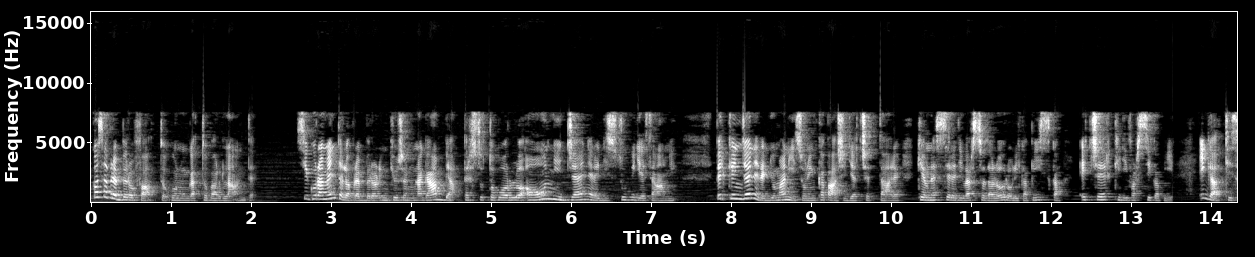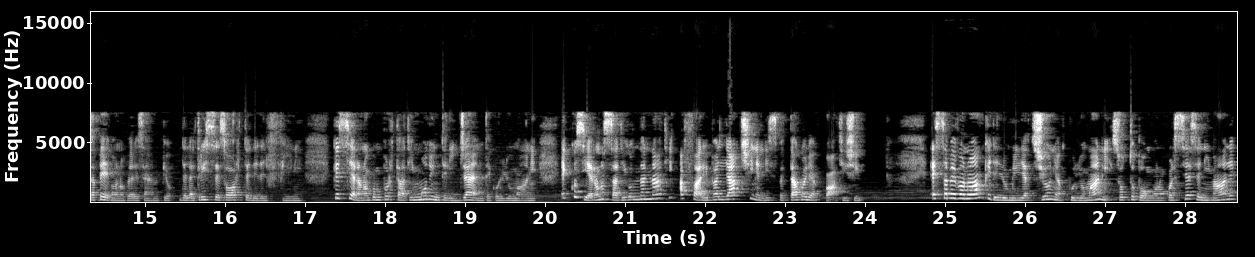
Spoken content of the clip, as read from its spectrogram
Cosa avrebbero fatto con un gatto parlante? Sicuramente lo avrebbero rinchiuso in una gabbia per sottoporlo a ogni genere di stupidi esami, perché in genere gli umani sono incapaci di accettare che un essere diverso da loro li capisca e cerchi di farsi capire. I gatti sapevano, per esempio, della triste sorte dei delfini, che si erano comportati in modo intelligente con gli umani e così erano stati condannati a fare i pagliacci negli spettacoli acquatici. E sapevano anche delle umiliazioni a cui gli umani sottopongono qualsiasi animale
